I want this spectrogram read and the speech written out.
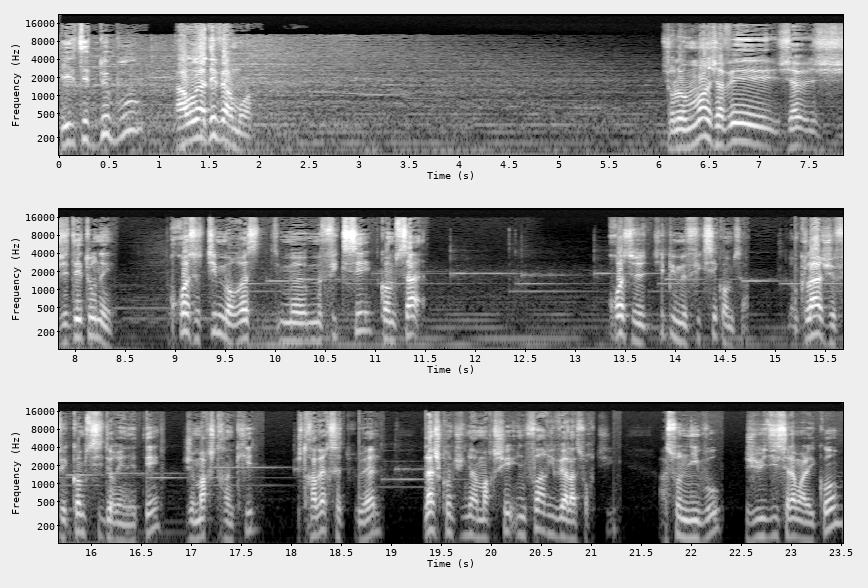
et il était debout à regarder vers moi. Sur le moment, j'avais, j'étais étonné. Pourquoi ce type me, me, fixait comme ça? Pourquoi ce type il me fixait comme ça? Donc là, je fais comme si de rien n'était. Je marche tranquille. Je traverse cette ruelle. Là, je continue à marcher. Une fois arrivé à la sortie, à son niveau, je lui dis salam alaikum,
